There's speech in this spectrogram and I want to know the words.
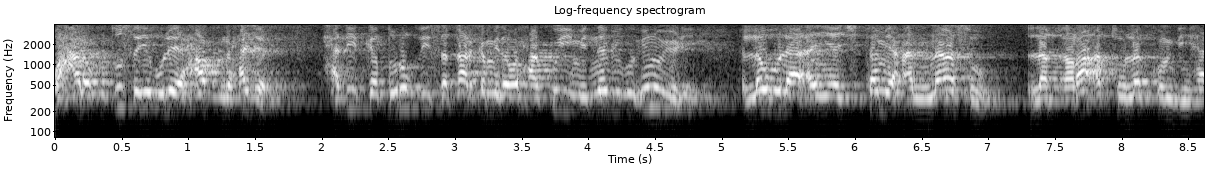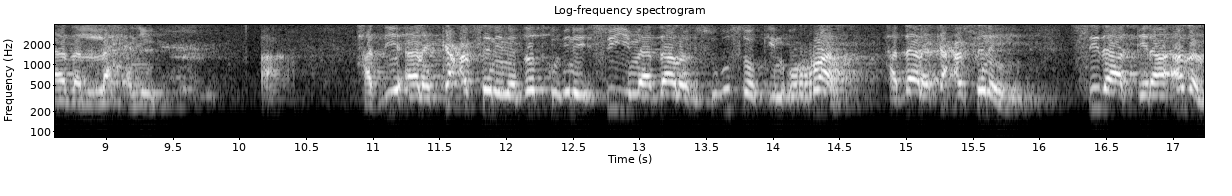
Waxaana kutusaya buu leyahy xaafid ibnu xajar xadiidka duruqdiisa qaar ka mida waxaa ku yimid nebigu inuu yidhi lawlaa an yajtamica annaasu laqara'tu lakum bihada allaxni. Haddii aanan ka cabsanaynin dadku inay isu yimaadaan oo isugu soo kin ururaan haddaanan ka cabsanaynin sidaa qiraa'adan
